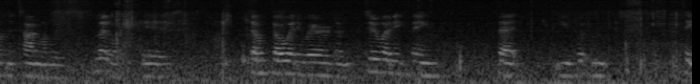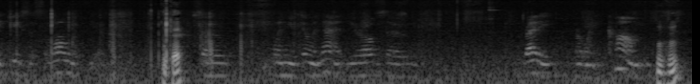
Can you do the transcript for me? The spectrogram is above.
from the time I was little is don't go anywhere, don't do anything that you wouldn't take Jesus along with you. Okay. So when you're doing that, you're also ready for when he comes. Mm-hmm.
